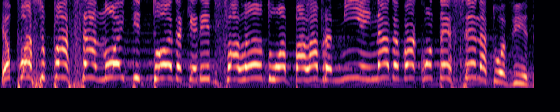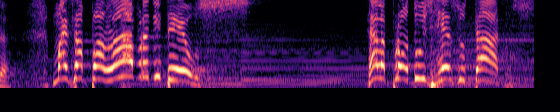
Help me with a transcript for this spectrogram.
Eu posso passar a noite toda, querido, falando uma palavra minha e nada vai acontecer na tua vida. Mas a palavra de Deus, ela produz resultados.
